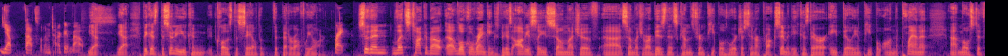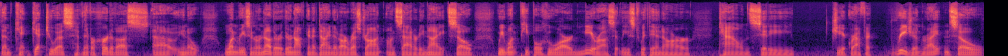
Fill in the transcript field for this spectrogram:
Yep, that's what I'm talking about. Yeah, yeah. Because the sooner you can close the sale, the, the better off we are. Right. So then let's talk about uh, local rankings because obviously so much of uh, so much of our business comes from people who are just in our proximity because there are eight billion people on the planet. Uh, most of them can't get to us, have never heard of us. Uh, you know, one reason or another, they're not going to dine at our restaurant on Saturday night. So we want people who are near us, at least within our town, city, geographic region, right? And so,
